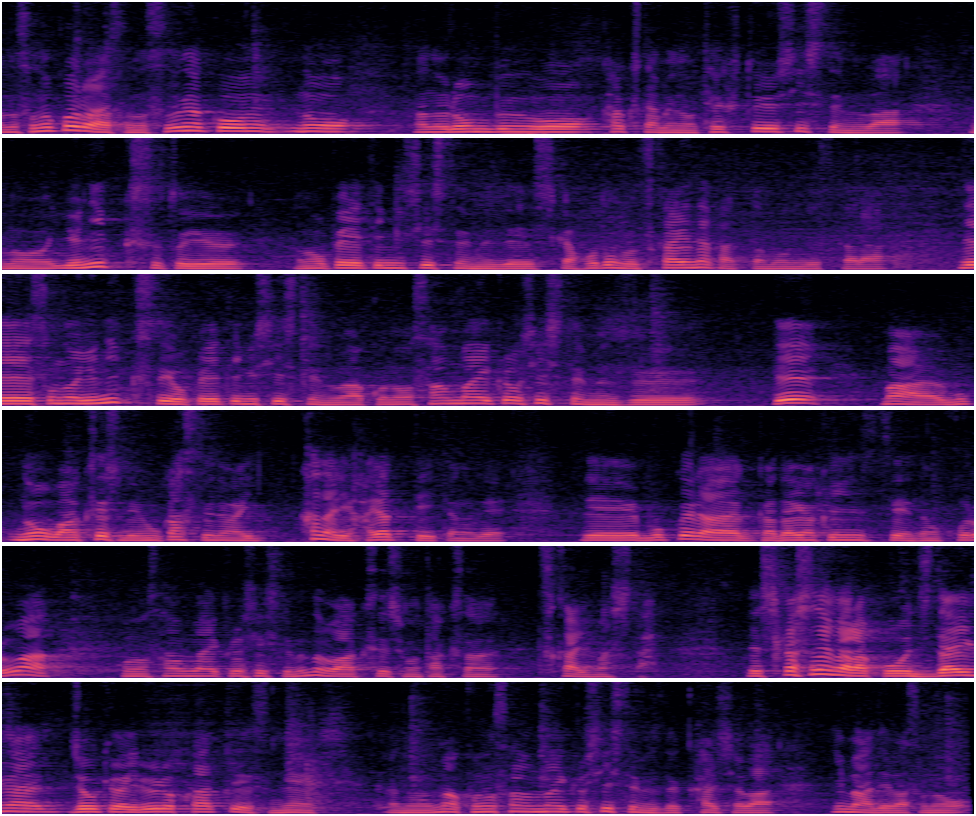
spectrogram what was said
あのその頃はその数学のあの論文を書くための TEF というシステムはこの Unix というあのオペレーティングシステムでしかほとんど使えなかったものですから、で、その Unix というオペレーティングシステムはこの3マイクロシステムズで、まあ、のワークセッションで動かすというのがかなり流行っていたので、で、僕らが大学院生の頃は、この3マイクロシステムのワークセッションをたくさん使いました。でしかしながら、こう、時代が、状況がいろいろ変わってですね、あのまあ、この3マイクロシステムズという会社は、今ではその、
